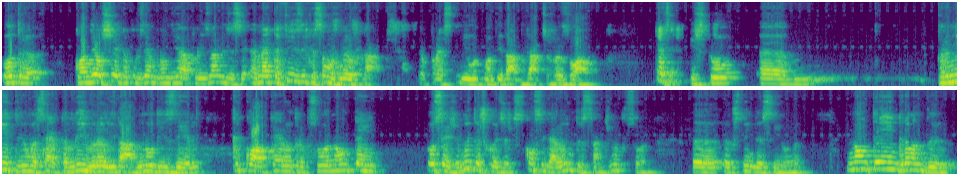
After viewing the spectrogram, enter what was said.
Outra, quando ele chega, por exemplo, num dia à prisão, diz assim: a metafísica são os meus gatos. Eu parece que tinha uma quantidade de gatos razoável. Quer dizer, isto hum, permite-lhe uma certa liberalidade no dizer que qualquer outra pessoa não tem. Ou seja, muitas coisas que se consideram interessantes no professor uh, Agostinho da Silva não têm grande,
